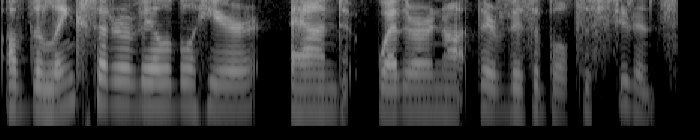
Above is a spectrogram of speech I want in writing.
of the links that are available here and whether or not they're visible to students.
